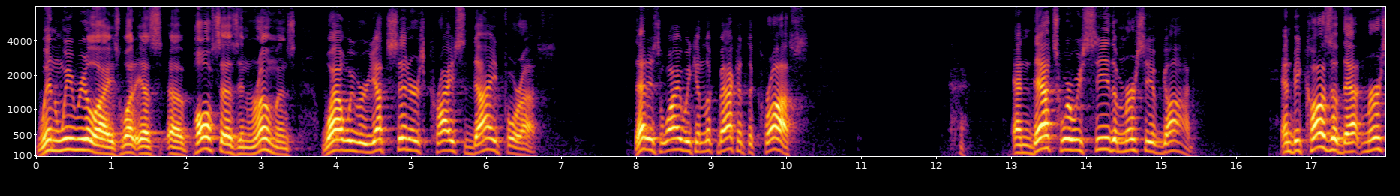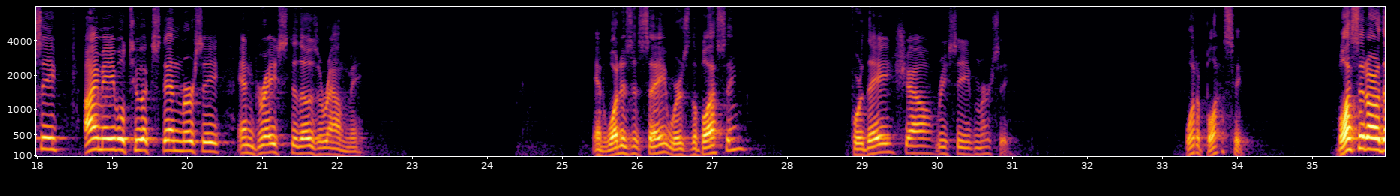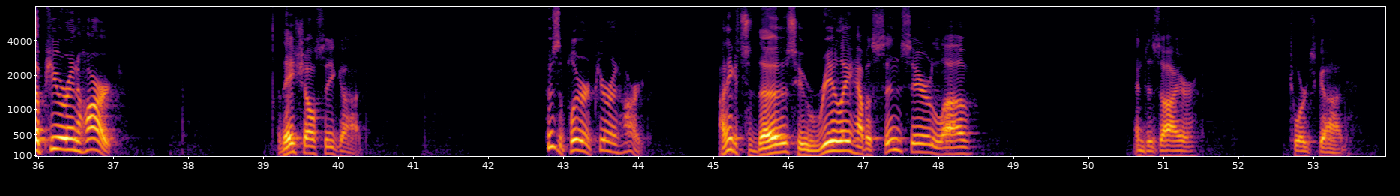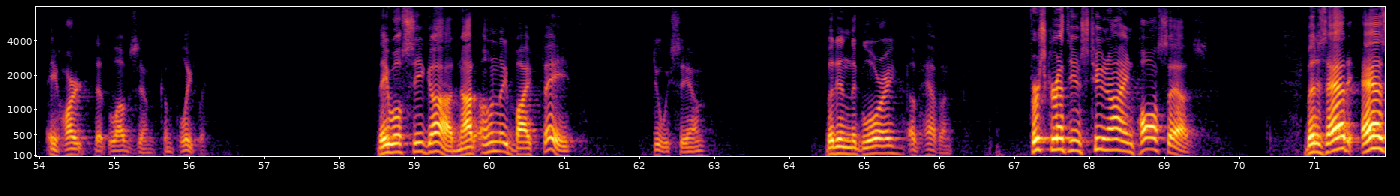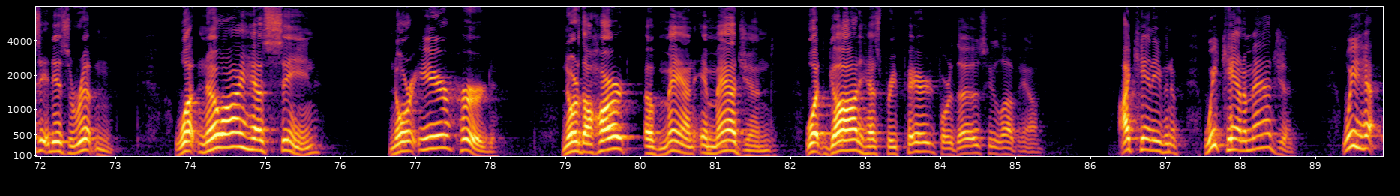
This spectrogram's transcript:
when we realize what, as uh, Paul says in Romans, while we were yet sinners, Christ died for us. That is why we can look back at the cross. And that's where we see the mercy of God. And because of that mercy, I'm able to extend mercy and grace to those around me. And what does it say? Where's the blessing? For they shall receive mercy. What a blessing. Blessed are the pure in heart, they shall see God. Who's the pure, pure in heart? I think it's those who really have a sincere love and desire towards God, a heart that loves Him completely. They will see God not only by faith do we see Him, but in the glory of heaven. 1 Corinthians 2 9, Paul says, But as, as it is written, what no eye has seen, nor ear heard, nor the heart of man imagined, what God has prepared for those who love him. I can't even, we can't imagine. We, have,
